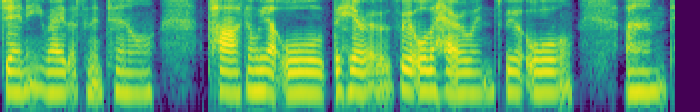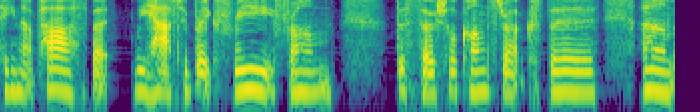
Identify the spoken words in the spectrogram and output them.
journey right? That's an internal path. And we are all the heroes. We are all the heroines. We are all um, taking that path. But we have to break free from the social constructs, the um,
